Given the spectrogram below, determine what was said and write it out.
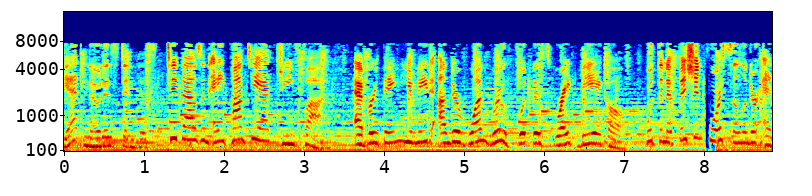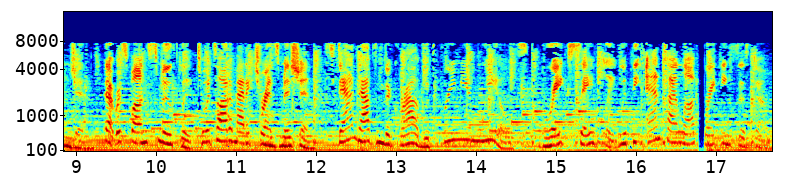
Get noticed in this 2008 Pontiac G5. Everything you need under one roof with this great vehicle. With an efficient four-cylinder engine that responds smoothly to its automatic transmission. Stand out from the crowd with premium wheels. Brake safely with the anti-lock braking system.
